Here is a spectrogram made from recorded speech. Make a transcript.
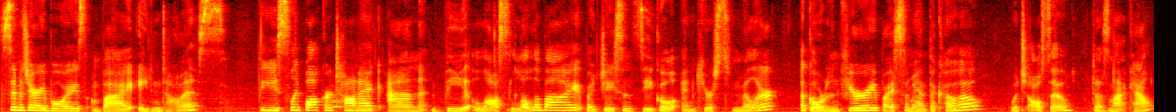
Cemetery Boys by Aiden Thomas the Sleepwalker Tonic and The Lost Lullaby by Jason Segel and Kirsten Miller. A Golden Fury by Samantha Cohoe, which also does not count.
